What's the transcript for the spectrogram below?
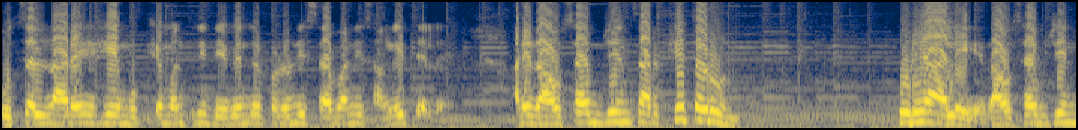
उचलणारे हे मुख्यमंत्री देवेंद्र फडणवीस साहेबांनी सांगितलेलं आहे. आणि रावसाहेबजींसारखे तरुण पुढे आले रावसाहेबजीं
